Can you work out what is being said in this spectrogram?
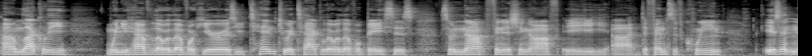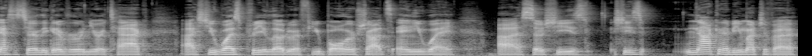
um, luckily, when you have lower level heroes, you tend to attack lower level bases, so not finishing off a uh, defensive queen isn't necessarily going to ruin your attack. Uh, she was pretty low to a few bowler shots anyway, uh, so she's she's not going to be much of a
